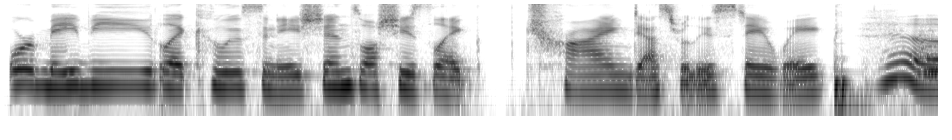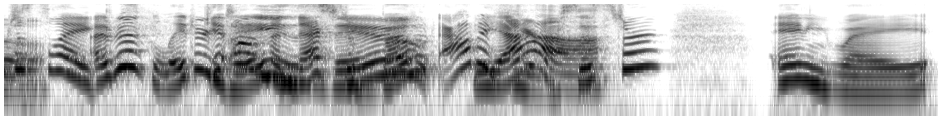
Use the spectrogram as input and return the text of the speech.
or maybe like hallucinations while she's like trying desperately to stay awake. Yeah. I'm just like, I'd be like later Get days, on the next dude. boat out of yeah. here, sister. Anyway,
